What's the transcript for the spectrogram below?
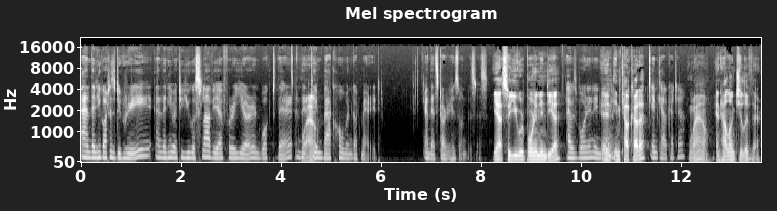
and then he got his degree, and then he went to Yugoslavia for a year and worked there, and then Wow. came back home and got married, and then started his own business. yeah. So you were born in India I was born in India, and in Calcutta. in Calcutta. Wow. And how long did you live there?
